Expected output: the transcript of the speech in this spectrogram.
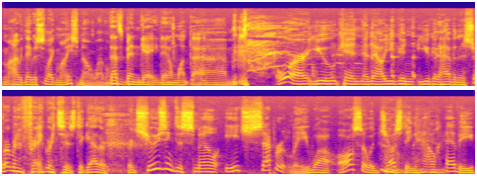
my. They would select my smell level. That's Ben Gay. They don't want that. um, or you can, and now you can, you can have an assortment of fragrances together, or choosing to smell each separately while also adjusting how heavy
